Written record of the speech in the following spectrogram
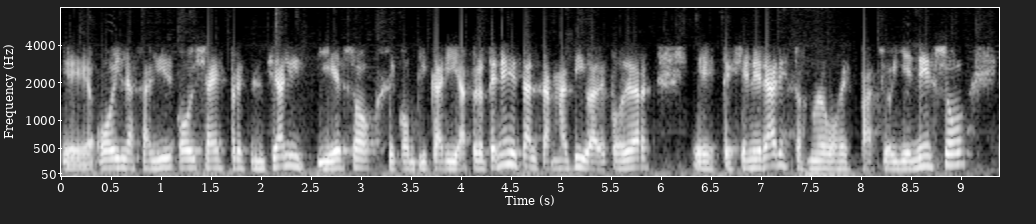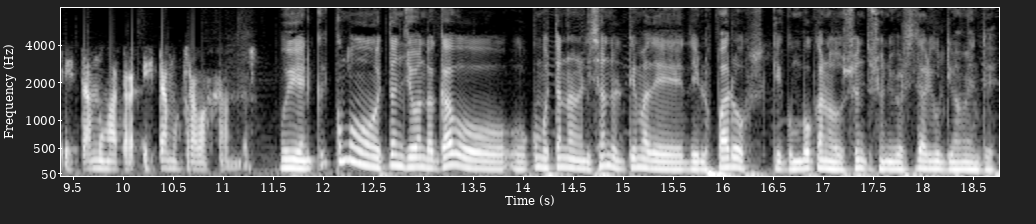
Eh, hoy la salida hoy ya es presencial y, eso se complicaría pero tenés esta alternativa de poder este, generar estos nuevos espacios y en eso estamos estamos trabajando muy bien. ¿Cómo están llevando a cabo o cómo están analizando el tema de, los paros que convocan los docentes universitarios últimamente?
